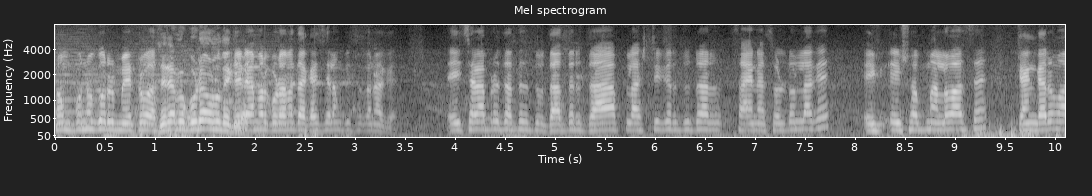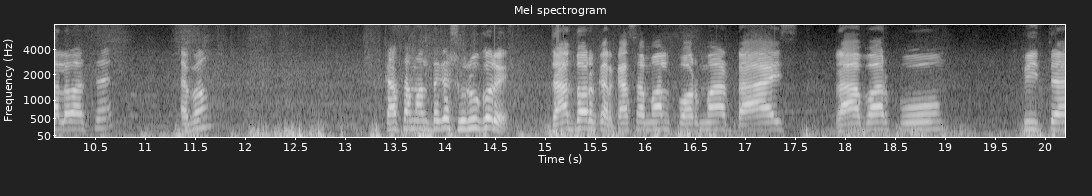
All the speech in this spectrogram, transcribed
সম্পূর্ণ গরুর ম্যাটও আছে। যেটা আমরা গোডাউনে দেখলাম। যেটা আমার গোডাউনে দেখাইছিলাম কিছুক্ষণ আগে। এছাড়া আপনার যাদের যাদের যা প্লাস্টিকের জুতার চায়না সোল্টর লাগে এই এই সব মালও আছে ক্যাঙ্গারু মালও আছে এবং কাঁচামাল থেকে শুরু করে যা দরকার কাঁচামাল ফর্মা ডাইস রাবার ফোম পিতা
